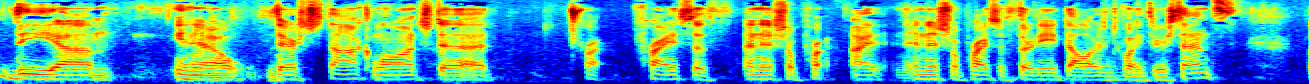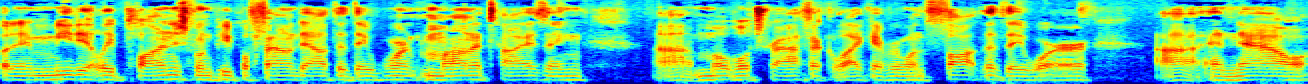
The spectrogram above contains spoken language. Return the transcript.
The um, you know their stock launched at a tr- price of initial pr- initial price of thirty eight dollars and twenty three cents, but it immediately plunged when people found out that they weren't monetizing uh, mobile traffic like everyone thought that they were, uh, and now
